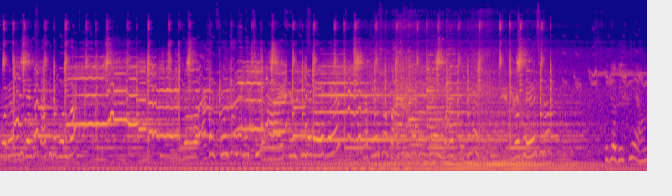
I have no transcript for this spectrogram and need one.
ফোনের মধ্যে দেখবে কাকিকে বলবা তো এখন ফুল তুলে নিচ্ছি আর ফুল তুলে নেওয়ার সব বাসন ভেবেছিলাম পুজো দিচ্ছি এখন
